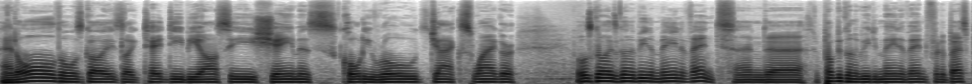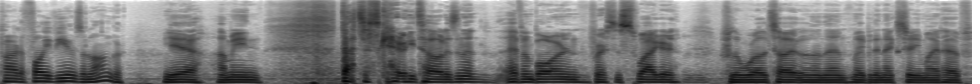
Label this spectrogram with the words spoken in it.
and all those guys like Ted DiBiase, Sheamus, Cody Rhodes, Jack Swagger. Those guys are going to be the main event, and uh, they're probably going to be the main event for the best part of five years or longer. Yeah, I mean, that's a scary thought, isn't it? Evan Bourne versus Swagger mm-hmm. for the world title, and then maybe the next year you might have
